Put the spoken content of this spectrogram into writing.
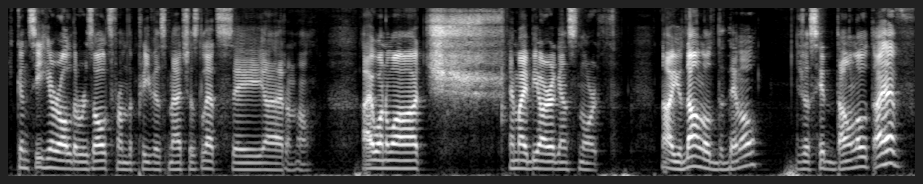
You can see here all the results from the previous matches. Let's say, I don't know, I want to watch MIBR against North. Now you download the demo, you just hit download. I have,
